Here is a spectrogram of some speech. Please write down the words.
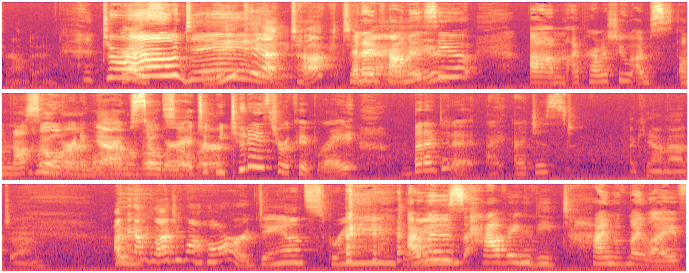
Drowning. drowning. We can't talk today. And I promise you, um, I promise you, I'm I'm not Sober. hungover anymore. Yeah, I'm we're sober. It took me two days to recuperate, but I did it. I, I just I can't imagine. I mean, I'm glad you went hard. Dance, scream. I was having the time of my life,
